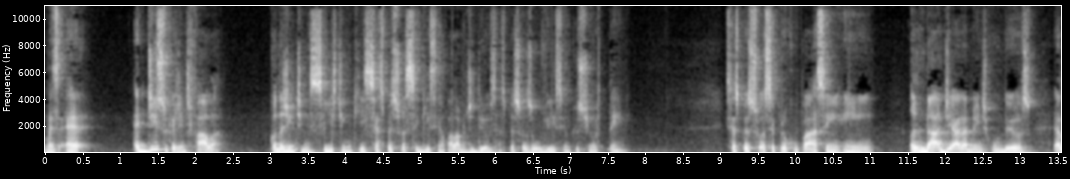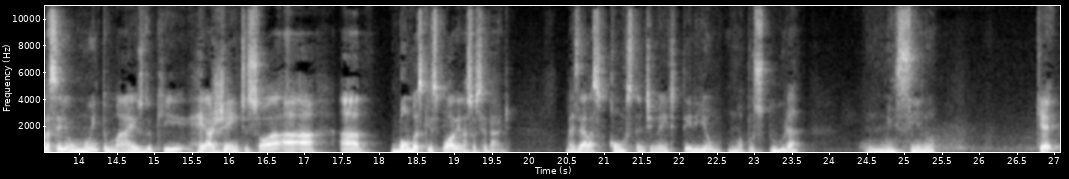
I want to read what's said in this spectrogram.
Mas é, é disso que a gente fala quando a gente insiste em que se as pessoas seguissem a palavra de Deus, se as pessoas ouvissem o que o Senhor tem, se as pessoas se preocupassem em andar diariamente com Deus, elas seriam muito mais do que reagentes só a, a, a bombas que explodem na sociedade mas elas constantemente teriam uma postura, um ensino que é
